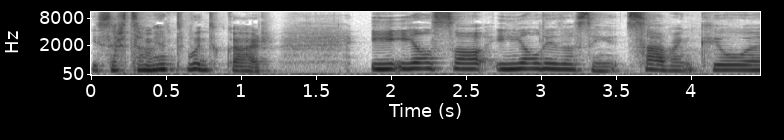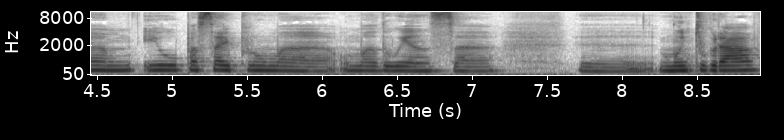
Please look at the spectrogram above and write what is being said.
e certamente muito caro. E, ele só e ele diz assim, sabem que eu um, eu passei por uma uma doença uh, muito grave,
